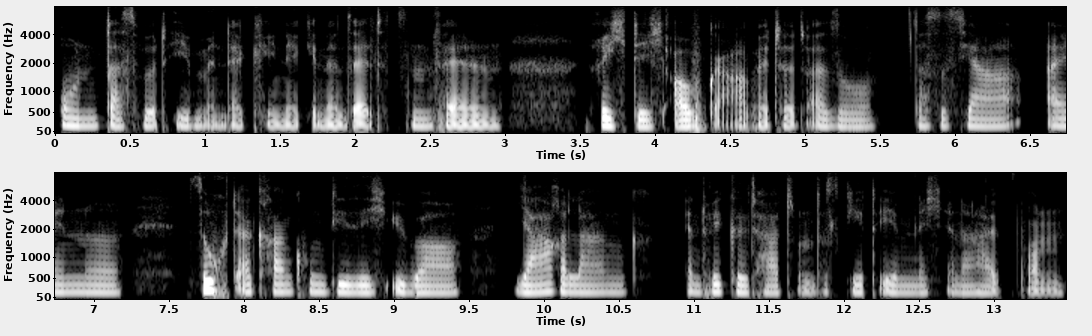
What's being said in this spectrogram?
Und das wird eben in der Klinik in den seltensten Fällen richtig aufgearbeitet. Also, das ist ja eine Suchterkrankung, die sich über Jahre lang entwickelt hat und das geht eben nicht innerhalb von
